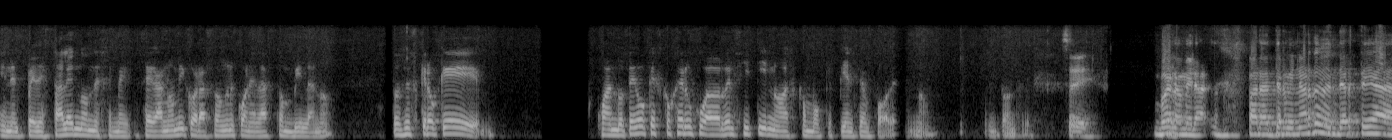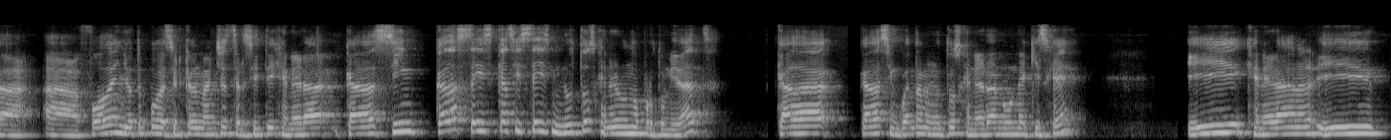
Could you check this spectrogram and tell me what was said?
En el pedestal en donde se, me, se ganó mi corazón con el Aston Villa, ¿no? Entonces creo que cuando tengo que escoger un jugador del City no es como que piense en Foden, ¿no? Entonces. Sí. Bueno, mira, para terminar de venderte a, Foden, yo te puedo decir que el Manchester City genera cada, cinco, cada seis, casi seis minutos genera una oportunidad. Cada, cada 50 minutos generan un XG y generan y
